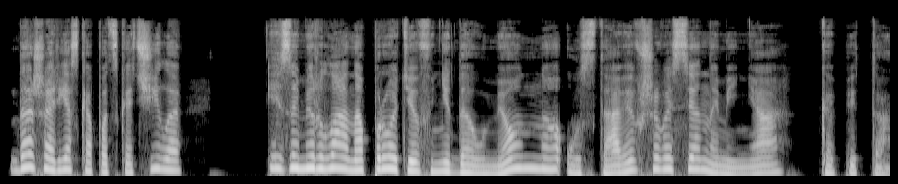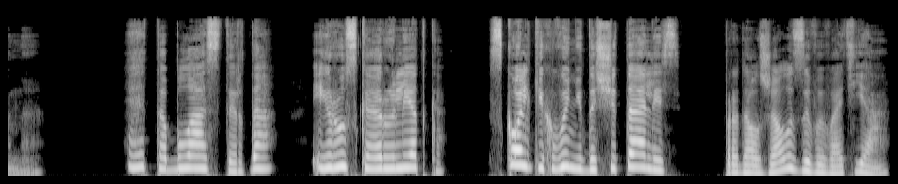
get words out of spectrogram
Даша резко подскочила и замерла напротив недоуменно уставившегося на меня капитана. «Это бластер, да? И русская рулетка? Скольких вы не досчитались?» Продолжала завывать я.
